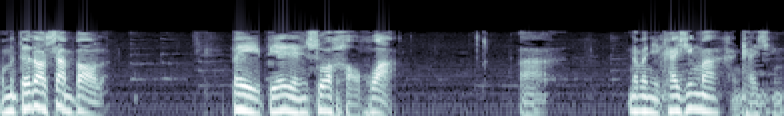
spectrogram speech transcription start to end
我们得到善报了，被别人说好话啊，那么你开心吗？很开心。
